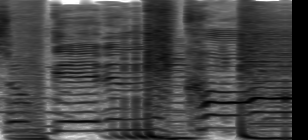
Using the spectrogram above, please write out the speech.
So get in the car.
